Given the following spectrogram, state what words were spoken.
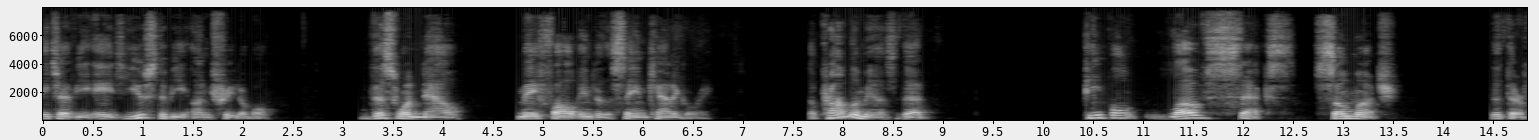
HIV AIDS used to be untreatable. This one now may fall into the same category. The problem is that people love sex so much that they're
